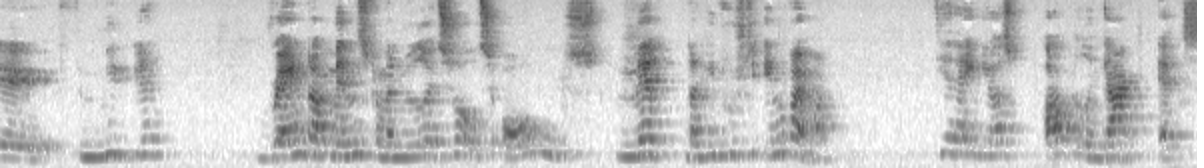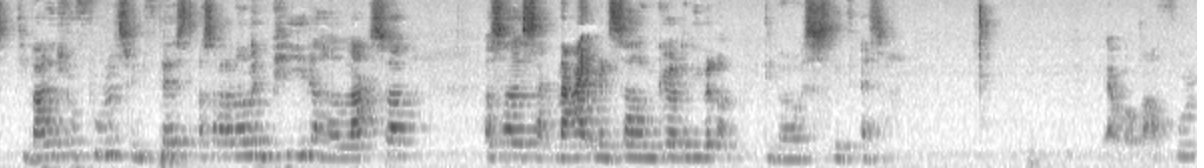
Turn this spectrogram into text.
øh, familie, random mennesker, man møder i tog til Aarhus, mænd, der lige pludselig indrømmer, de har da egentlig også oplevet en gang, at de var lidt for fulde til en fest, og så var der noget med en pige, der havde lagt sig, og så havde jeg sagt nej, men så havde hun gjort det alligevel, og de var også lidt, altså, jeg var bare fuld.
